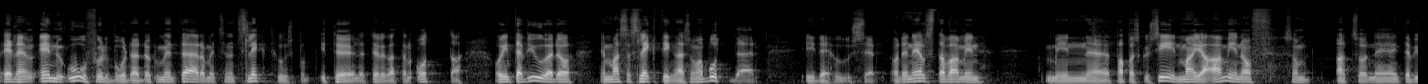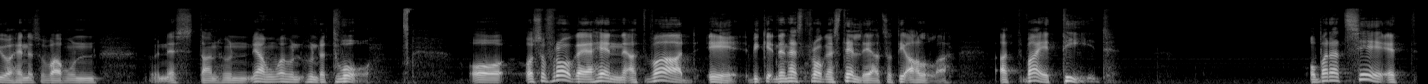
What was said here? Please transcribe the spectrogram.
eller en ännu ofullbordad dokumentär om ett sånt släkthus på, i Töle, Tölegatan 8, och intervjuade då en massa släktingar som har bott där i det huset. Och den äldsta var min, min eh, pappas kusin Maja Aminoff, som alltså när jag intervjuade henne så var hon nästan ja, hon var 102. Och, och så frågade jag henne att vad är, vilken, den här frågan ställde jag alltså till alla, att vad är tid? Och bara att se ett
